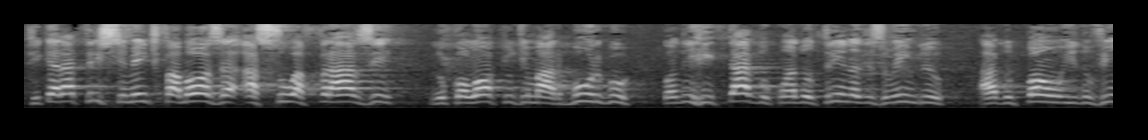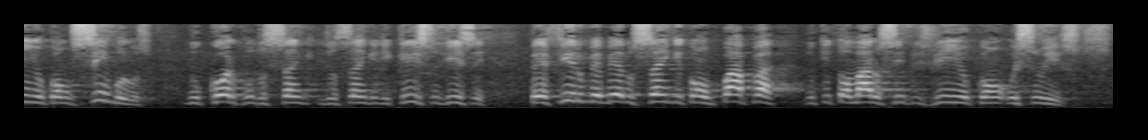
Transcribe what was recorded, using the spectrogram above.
Ficará tristemente famosa a sua frase no colóquio de Marburgo, quando irritado com a doutrina de Zwinglio, a do pão e do vinho como símbolos do corpo do sangue, do sangue de Cristo, disse: Prefiro beber o sangue com o Papa do que tomar o simples vinho com os suíços.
